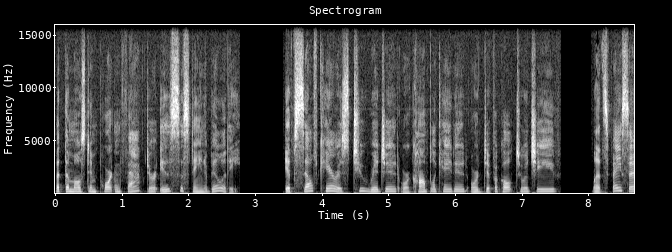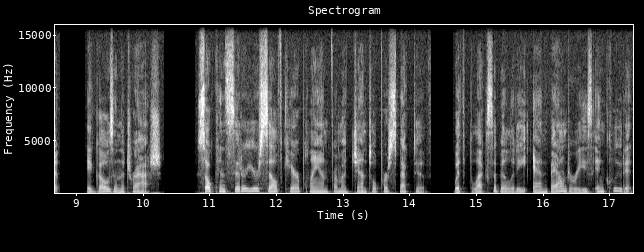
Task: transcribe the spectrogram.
but the most important factor is sustainability. If self care is too rigid or complicated or difficult to achieve, let's face it, it goes in the trash. So consider your self care plan from a gentle perspective, with flexibility and boundaries included.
